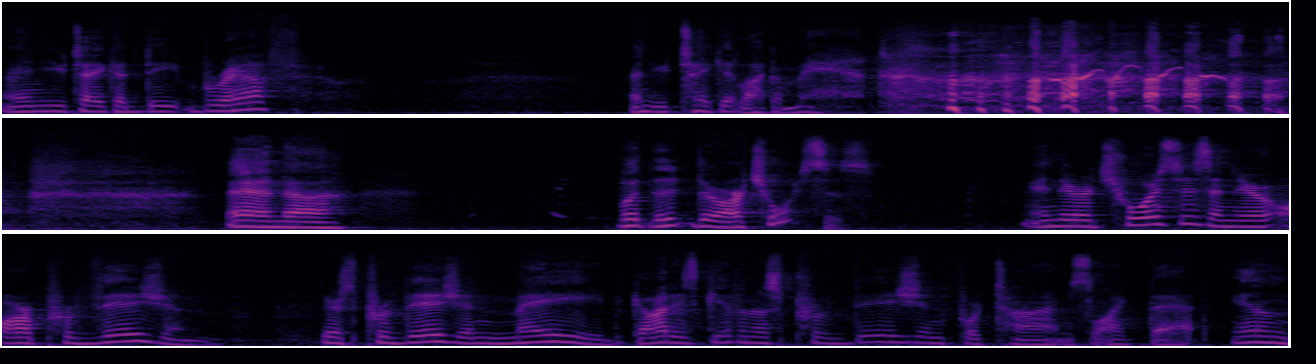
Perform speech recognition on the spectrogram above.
and you take a deep breath and you take it like a man. and, uh, but th- there are choices. And there are choices and there are provision. There's provision made. God has given us provision for times like that in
